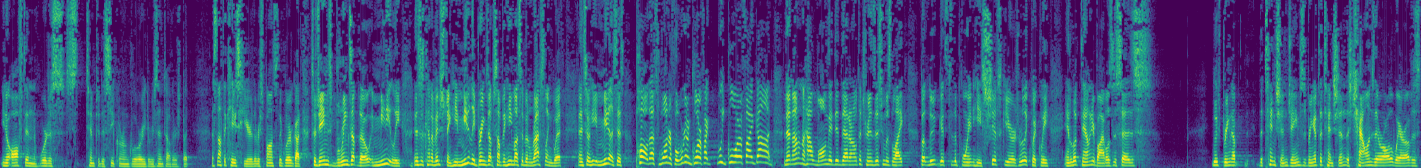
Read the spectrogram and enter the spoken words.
You know, often we're just tempted to seek our own glory, to resent others, but that's not the case here, the response to the glory of God. So James brings up though immediately, this is kind of interesting, he immediately brings up something he must have been wrestling with, and so he immediately says, Paul, that's wonderful, we're gonna glorify, we glorify God. And then I don't know how long they did that, I don't know what the transition was like, but Luke gets to the point, he shifts gears really quickly, and look down in your Bibles, it says, Luke's bringing up the tension, James is bringing up the tension, this challenge they were all aware of as,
